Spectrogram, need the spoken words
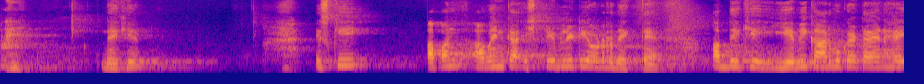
देखिए, इसकी अपन, अब इनका स्टेबिलिटी ऑर्डर देखते हैं। अब देखिए, ये भी कार्बोकेटायन है,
